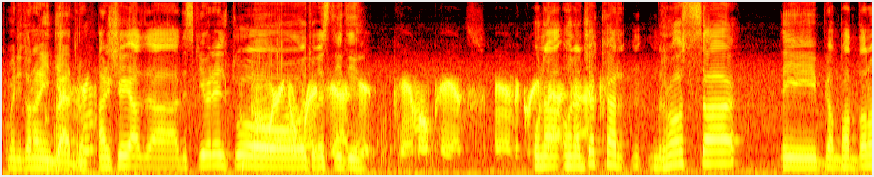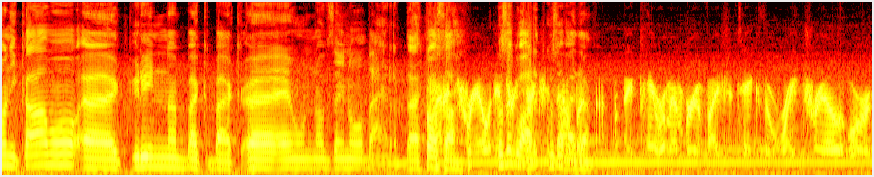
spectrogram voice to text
come ritornare indietro. Ah, riesci a, a descrivere il tuo, i tuoi vestiti? Una, una giacca rossa, pan- pantaloni camo, eh, green backpack eh, e uno zaino verde. Cosa? Cosa intersecting Cosa vede? take the right trail or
